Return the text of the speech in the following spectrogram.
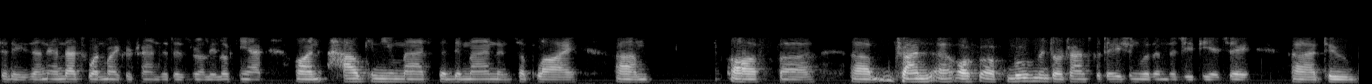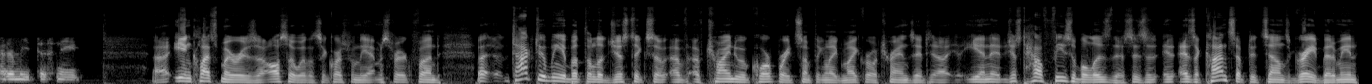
cities, and, and that's what microtransit is really looking at on how can you match the demand and supply um, of, uh, um, trans, uh, of, of movement or transportation within the GTHA uh, to better meet this need. Uh, Ian Kletzmeyer is also with us, of course, from the Atmospheric Fund. Uh, talk to me about the logistics of, of, of, trying to incorporate something like microtransit. Uh, Ian, uh, just how feasible is this? Is as a concept, it sounds great, but I mean,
